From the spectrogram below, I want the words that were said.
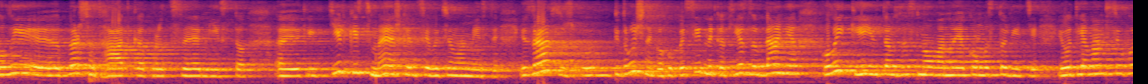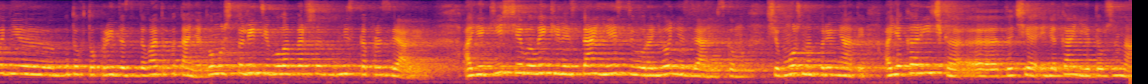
коли е, перша згадка про це місто, е, кількість мешканців у цьому місті. І зразу ж у підручниках, у посібниках є завдання, коли Київ там засновано, якому столітті. І от я вам сьогодні буду, хто прийде задавати питання, якому ж столітті була перша містка при Звягелі? А які ще великі міста є у районі Звягільському, щоб можна порівняти? А яка річка е, тече і яка її довжина?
